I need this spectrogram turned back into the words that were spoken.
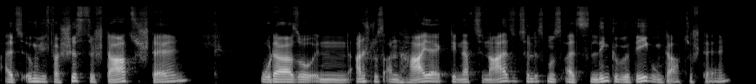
als irgendwie faschistisch darzustellen oder so in Anschluss an Hayek den Nationalsozialismus als linke Bewegung darzustellen.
